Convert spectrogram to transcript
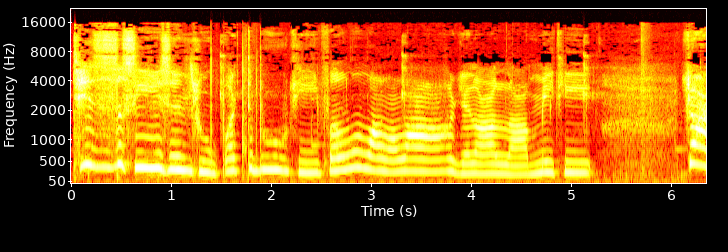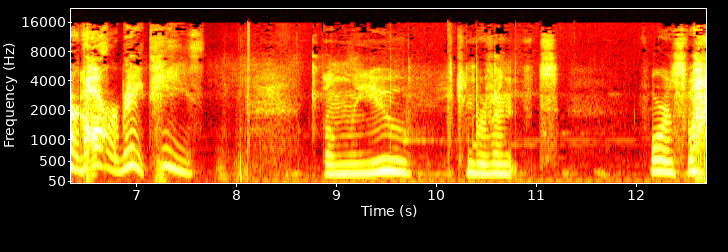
Tis the season to bite the booty, fa la la la la la la matey. Mateys. Only you can prevent forest fires.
